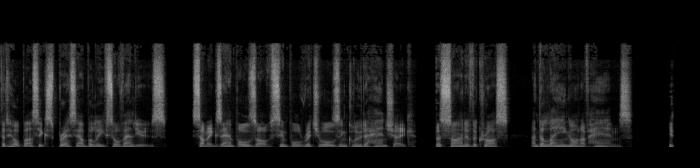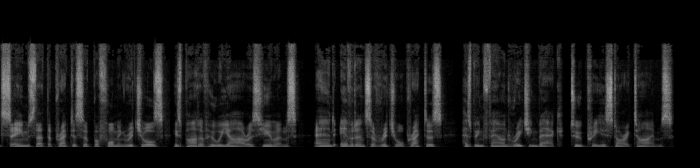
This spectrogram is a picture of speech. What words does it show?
that help us express our beliefs or values. Some examples of simple rituals include a handshake, the sign of the cross, and the laying on of hands. It seems that the practice of performing rituals is part of who we are as humans and evidence of ritual practice has been found reaching back to prehistoric times.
